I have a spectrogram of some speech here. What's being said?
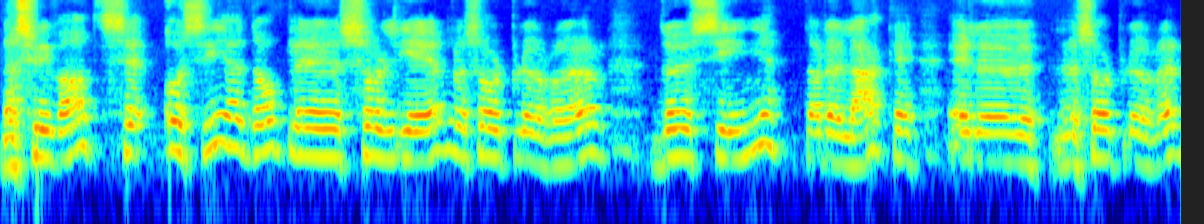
La suivante, c'est aussi euh, donc le sol lierre, le sol pleureur, deux cygnes dans le lac et, le, sol pleureur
